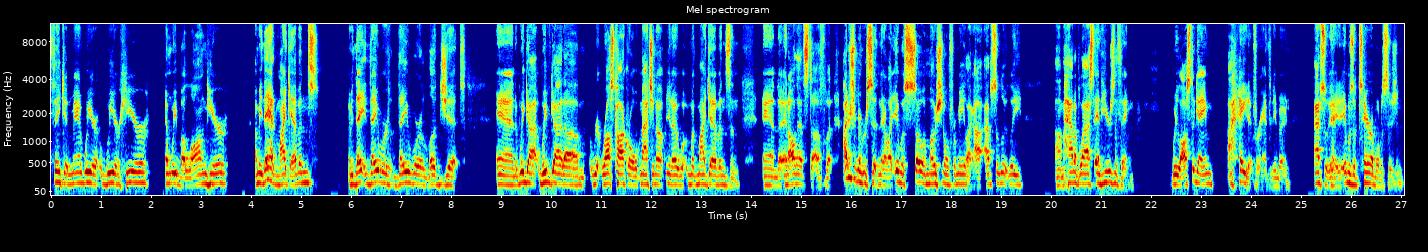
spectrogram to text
thinking, man, we are we are here and we belong here. I mean, they had Mike Evans. I mean, they they were they were legit. And we got we've got um, Ross Cockrell matching up, you know, with Mike Evans and and and all that stuff. But I just remember sitting there like it was so emotional for me. Like I absolutely um, had a blast. And here's the thing: we lost the game. I hate it for Anthony Boone. Absolutely hate it. It was a terrible decision,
